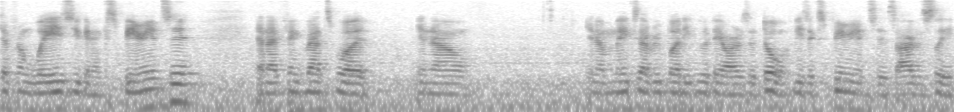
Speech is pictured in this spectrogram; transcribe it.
different ways you can experience it, and I think that's what you know. You know, makes everybody who they are as adult. These experiences, obviously,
